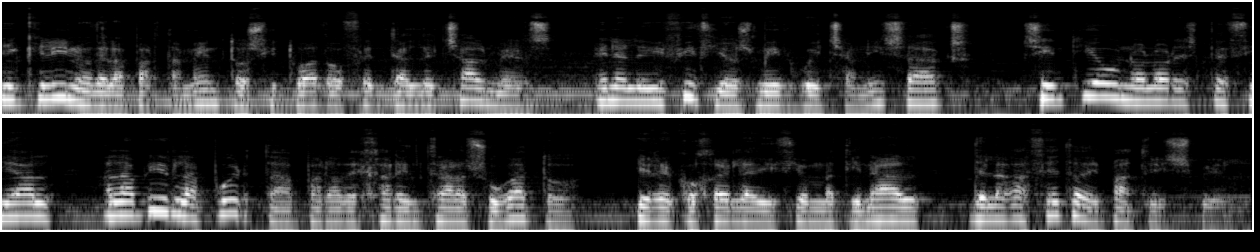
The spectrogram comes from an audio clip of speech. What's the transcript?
inquilino del apartamento situado frente al de Chalmers en el edificio Smithwich and Isaacs, sintió un olor especial al abrir la puerta para dejar entrar a su gato y recoger la edición matinal de la Gaceta de Patricksville.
